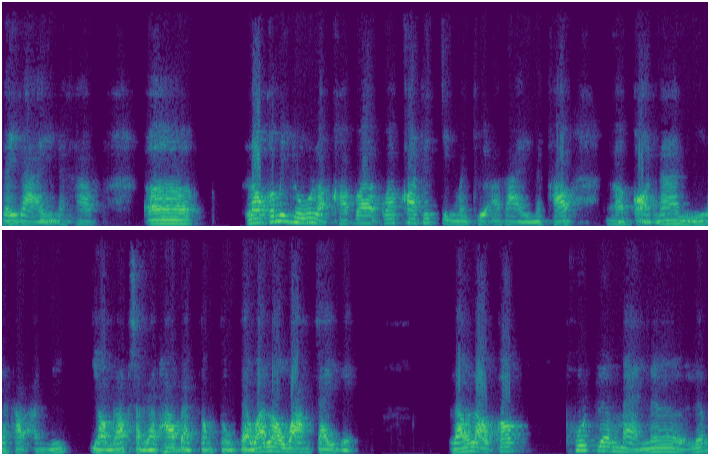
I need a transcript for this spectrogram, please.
ใด ๆนะครับ เออเราก็ไม่รู้หรอกครับว่าว่าข้อเท็จจริงมันคืออะไรนะครับก่อนหน้านี้นะครับ อันนี้ยอมรับสารภาพแบบตรงๆ แต่ว่าเราวางใจเด็ก แล้วเราก็ พูดเรื่องแมนเนอร์เรื่อง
